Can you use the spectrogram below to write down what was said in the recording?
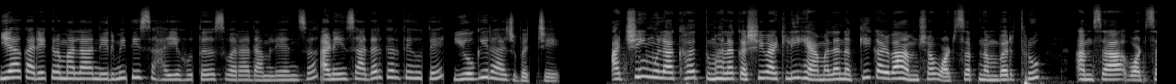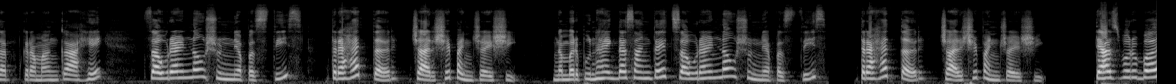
या कार्यक्रमाला निर्मिती सहाय्य होतं स्वरा दामले यांचं आणि सादर करते होते योगीराज बच्चे. आजची ही मुलाखत तुम्हाला कशी वाटली हे आम्हाला नक्की कळवा आमच्या व्हॉट्सअप नंबर थ्रू आमचा व्हॉट्सअप क्रमांक आहे चौऱ्याण्णव शून्य पस्तीस त्र्याहत्तर चारशे पंच्याऐंशी. नंबर पुन्हा एकदा सांगते चौऱ्याण्णव शून्य पस्तीस त्र्याहत्तर चारशे पंच्याऐंशी. त्याचबरोबर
